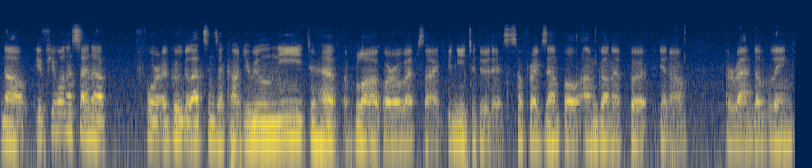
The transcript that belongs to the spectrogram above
Now if you want to sign up for a Google AdSense account you will need to have a blog or a website. You need to do this. So for example I'm gonna put you know a random link.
